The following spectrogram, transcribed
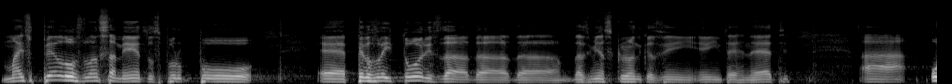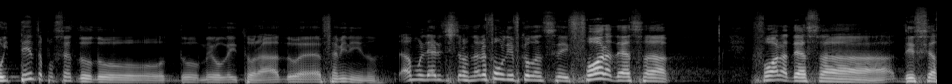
mas pelos lançamentos, por, por é, pelos leitores da, da, da, das minhas crônicas em, em internet, a 80% do, do, do, meu leitorado é feminino. A Mulheres Extraordinárias foi um livro que eu lancei fora dessa, fora dessa, desse, é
